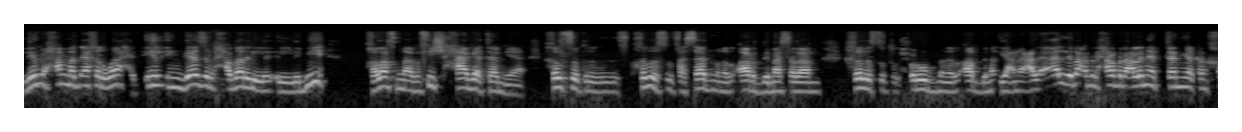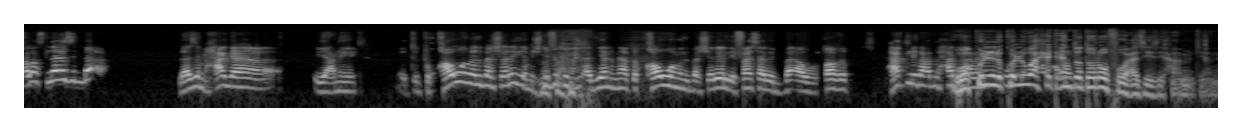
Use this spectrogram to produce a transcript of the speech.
ليه محمد آخر واحد؟ إيه الإنجاز الحضاري اللي بيه؟ خلاص ما فيش حاجة تانية. خلصت خلص الفساد من الأرض مثلا خلصت الحروب من الأرض يعني على الأقل بعد الحرب العالمية الثانية كان خلاص لازم بقى. لازم حاجة يعني تقوم البشرية مش دي فكرة الأديان إنها تقوم البشرية اللي فسدت بقى وطغت. هات لي بعد الحرب هو كل كل واحد عنده ظروفه عزيزي حامد يعني.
